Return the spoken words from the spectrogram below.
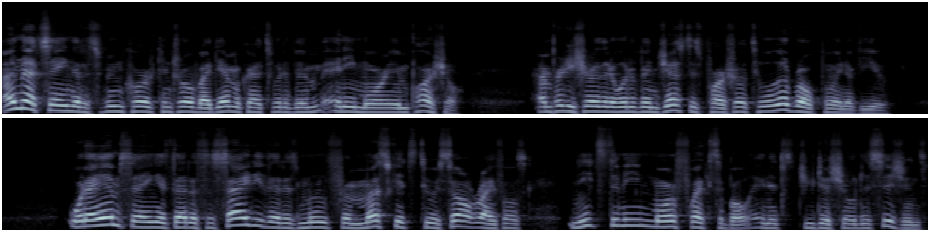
I'm not saying that a Supreme Court controlled by Democrats would have been any more impartial. I'm pretty sure that it would have been just as partial to a liberal point of view. What I am saying is that a society that has moved from muskets to assault rifles needs to be more flexible in its judicial decisions,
